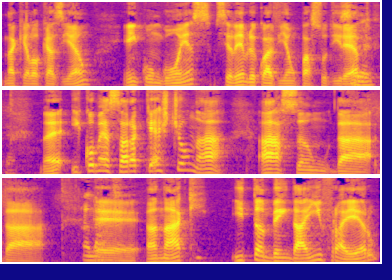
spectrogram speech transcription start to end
naquela ocasião, em Congonhas. Você lembra que o avião passou direto? Sim, né? E começaram a questionar a ação da, da ANAC. É, ANAC e também da Infraero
